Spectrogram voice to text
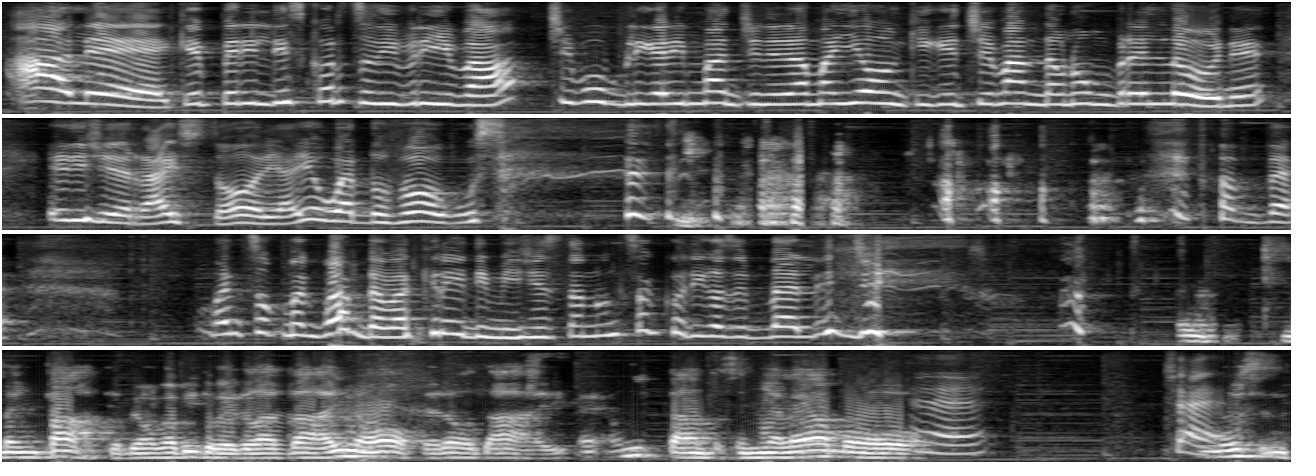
Ale che per il discorso di prima ci pubblica l'immagine della Maionchi che ci manda un ombrellone e dice Rai Storia io guardo Focus. Vabbè. Ma insomma guarda ma credimi ci stanno un sacco di cose belle in giro Ma infatti abbiamo capito che la Rai no, però dai, eh, ogni tanto segnaliamo... eh, cioè Noi se-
